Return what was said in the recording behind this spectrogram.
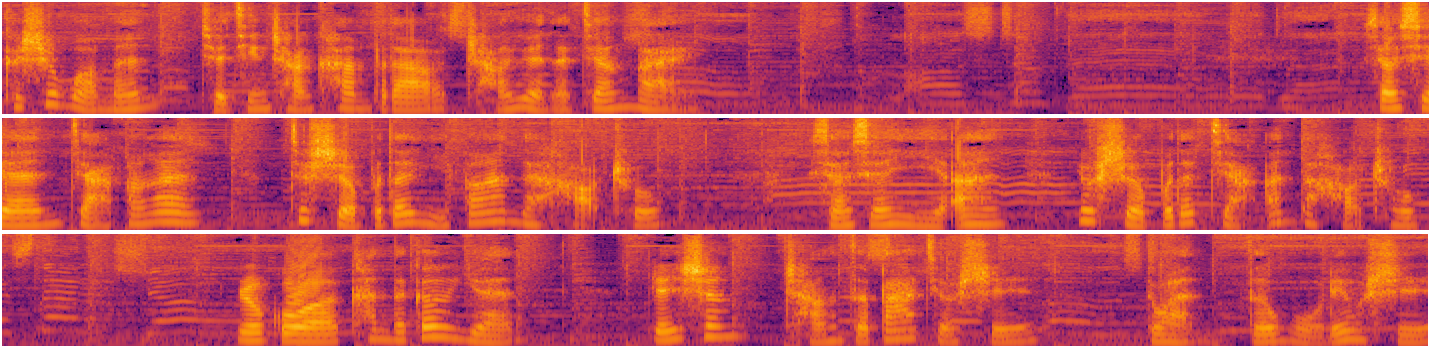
可是，我们却经常看不到长远的将来。想选甲方案。就舍不得乙方案的好处，想选乙案又舍不得甲案的好处。如果看得更远，人生长则八九十，短则五六十，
